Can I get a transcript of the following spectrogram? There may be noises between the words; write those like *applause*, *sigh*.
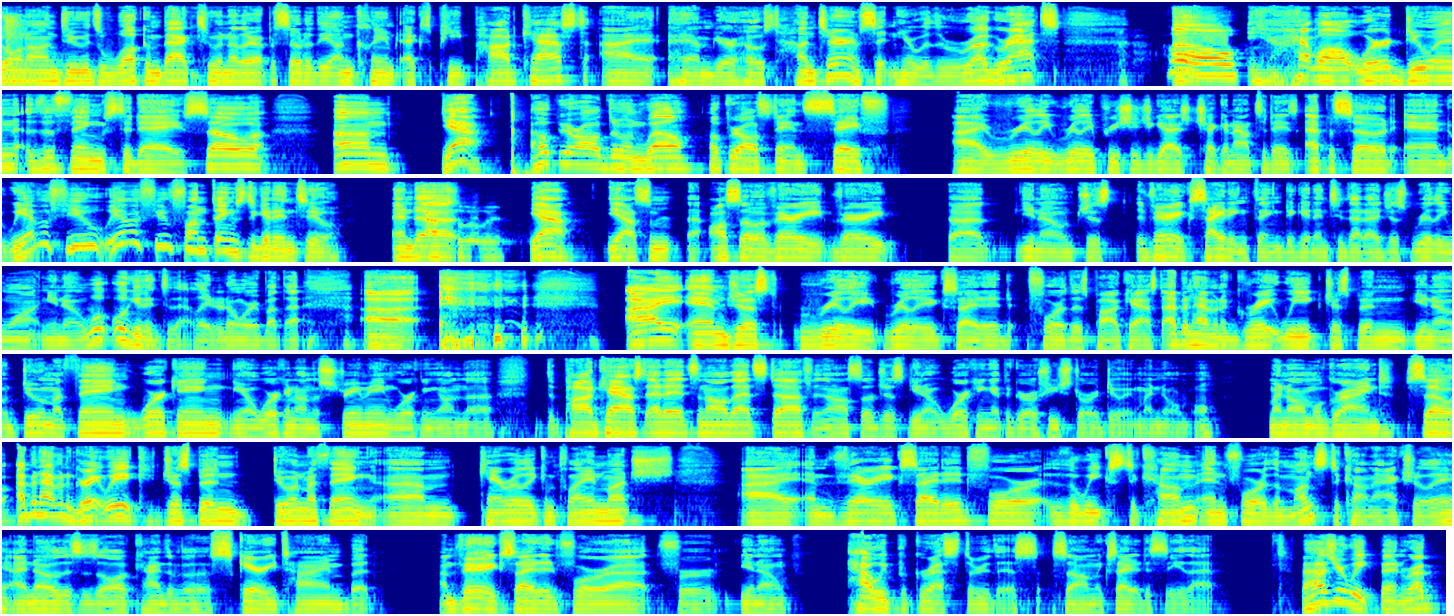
going on, dudes? Welcome back to another episode of the Unclaimed XP podcast. I am your host, Hunter. I'm sitting here with Rugrats. Hello. Uh, hello. We're doing the things today. So, um, yeah, I hope you're all doing well. Hope you're all staying safe. I really, really appreciate you guys checking out today's episode, and we have a few, we have a few fun things to get into, and uh, Absolutely. yeah, yeah, some also a very, very, uh, you know, just a very exciting thing to get into that I just really want. You know, we'll we'll get into that later. Don't worry about that. Uh, *laughs* I am just really, really excited for this podcast. I've been having a great week. Just been, you know, doing my thing, working, you know, working on the streaming, working on the the podcast edits and all that stuff, and also just, you know, working at the grocery store doing my normal my normal grind. So I've been having a great week. Just been doing my thing. Um, can't really complain much. I am very excited for the weeks to come and for the months to come. Actually, I know this is all kind of a scary time, but I'm very excited for uh for you know how we progress through this. So I'm excited to see that. But how's your week been, Rug?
